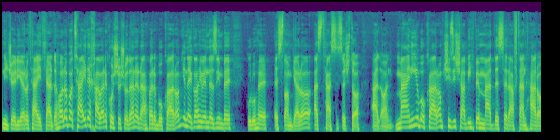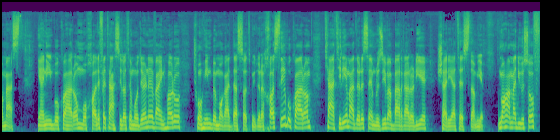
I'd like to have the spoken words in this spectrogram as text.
نیجریه رو تایید کرده. حالا با تایید خبر کشته شدن رهبر بوکو حرام یه نگاهی بندازیم به گروه اسلامگرا از تأسیسش تا الان. معنی بوکو حرام چیزی شبیه به مدرسه رفتن حرام است. یعنی بوکو حرام مخالف تحصیلات مدرنه و اینها رو توهین به مقدسات می‌دونه. خواسته بوکو حرام تعطیلی مدارس امروزی و برقراری شریعت اسلامی محمد یوسف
